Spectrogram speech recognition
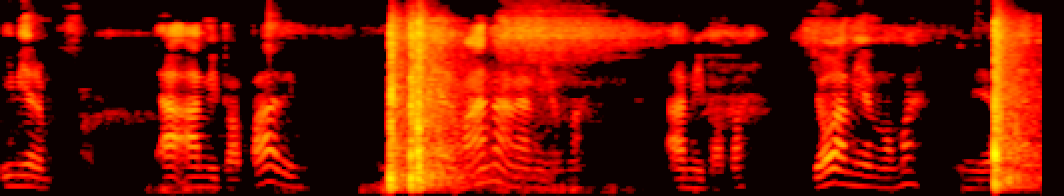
Y mi a, a mi papá, digo. Mi, mi hermana a mi mamá. A mi papá. Yo a mi mamá. Y mi hermana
